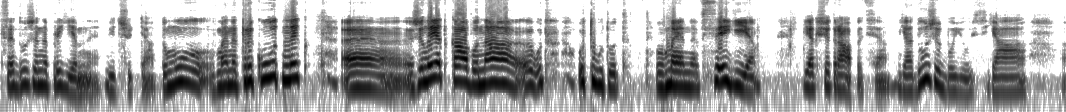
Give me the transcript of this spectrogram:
Це дуже неприємне відчуття. Тому в мене трикутник, е, жилетка, вона е, от, отут от в мене все є, якщо трапиться. Я дуже боюсь. Я, е,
